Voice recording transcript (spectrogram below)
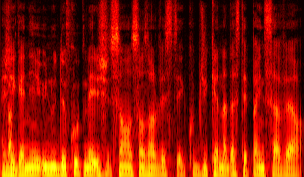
J'ai gagné une ou deux coupes, mais sans, sans enlever, c'était Coupe du Canada, c'était pas une saveur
